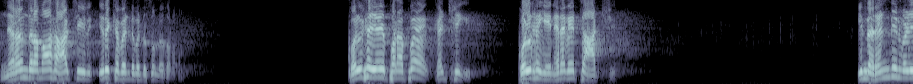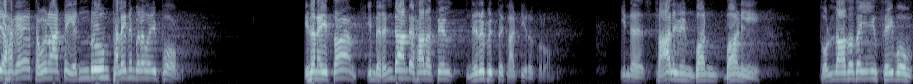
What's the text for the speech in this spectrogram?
நிரந்தரமாக ஆட்சியில் இருக்க வேண்டும் என்று சொல்லுகிறோம். கொள்கையை பரப்ப கட்சி கொள்கையை நிறைவேற்ற ஆட்சி. இந்த ரெண்டின் வழியாக தமிழ்நாட்டை என்றும் தலைநிமிர வைப்போம். இதனைத்தான் இந்த ரெண்டாண்டு காலத்தில் நிரூபித்து காட்டியிருக்கிறோம். இந்த ஸ்டாலினின் பான்- பாணி சொல்லாததையும் செய்வோம்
